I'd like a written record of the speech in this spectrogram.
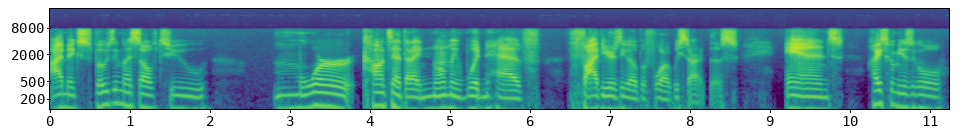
I'm exposing myself to more content that I normally wouldn't have five years ago before we started this. And High School Musical,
